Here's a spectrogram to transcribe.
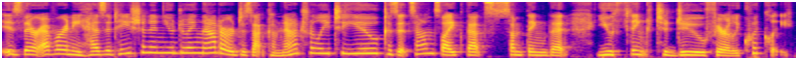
is there ever any hesitation in you doing that or does that come naturally to you? Because it sounds like that's something that you think to do fairly quickly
